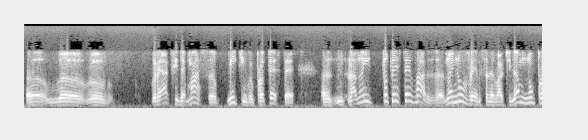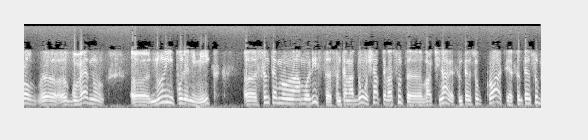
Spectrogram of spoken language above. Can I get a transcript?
uh, uh, uh, reacții de masă, meeting-uri, proteste, uh, la noi totul este varză. Noi nu vrem să ne vaccinăm, nu pro, uh, guvernul uh, nu ne impune nimic, uh, suntem uh, am o listă, suntem la 27% vaccinare, suntem sub Croația, suntem sub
